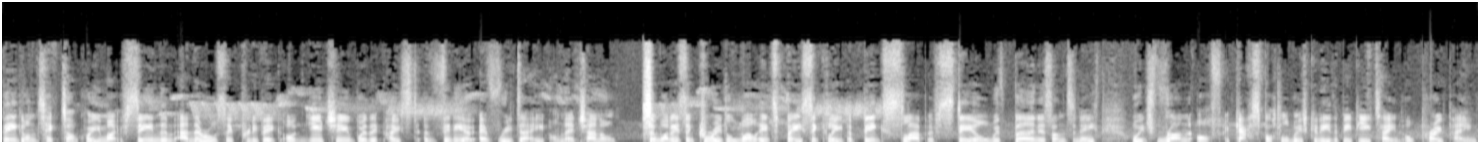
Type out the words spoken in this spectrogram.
big on TikTok, where you might have seen them, and they're also pretty big on YouTube, where they post a video every day on their channel. So what is a griddle? Well, it's basically a big slab of steel with burners underneath which run off a gas bottle which can either be butane or propane.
